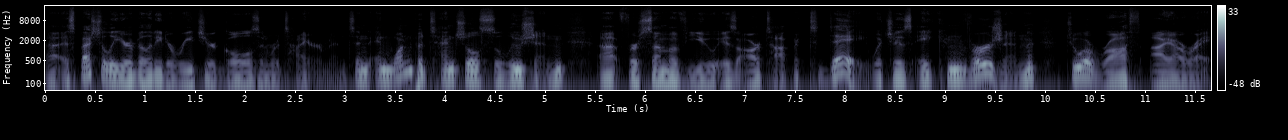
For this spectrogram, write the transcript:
uh, especially your ability to reach your goals in retirement. And, and one potential solution uh, for some of you is our topic today, which is a conversion to a Roth IRA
